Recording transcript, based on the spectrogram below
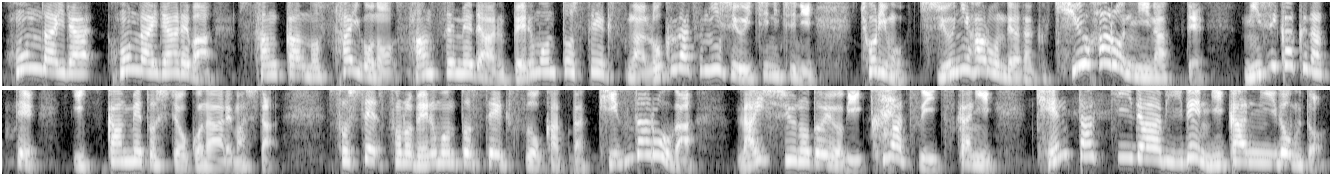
本来で本来であれば三冠の最後の3戦目であるベルモントステークスが6月21日に距離も12ハロンではなく9ハロンになって短くなって1冠目として行われましたそしてそのベルモントステークスを勝ったティズダローが来週の土曜日9月5日にケンタッキーダービーで2冠に挑むと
